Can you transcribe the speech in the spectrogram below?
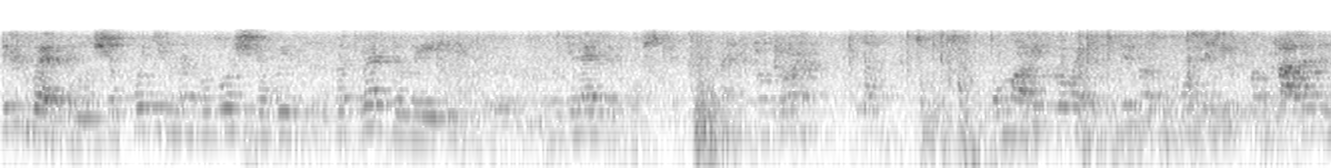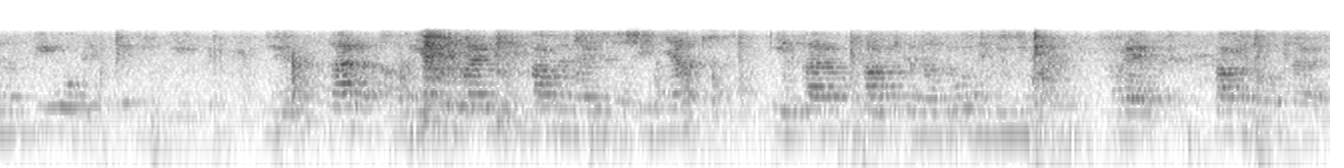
підтвердимо, щоб потім не було, що ви затвердили і е, виділяєте кошти. Помарі. Військова частина може їх поставити на свій облік Зараз я займаюся саме майже щодня, і зараз ставити на дрони мінімальні реби, саме головне реби.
